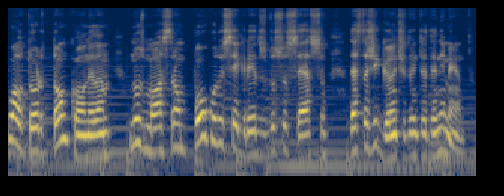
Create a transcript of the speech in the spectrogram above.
o autor Tom Conelan nos mostra um pouco dos segredos do sucesso desta gigante do entretenimento.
